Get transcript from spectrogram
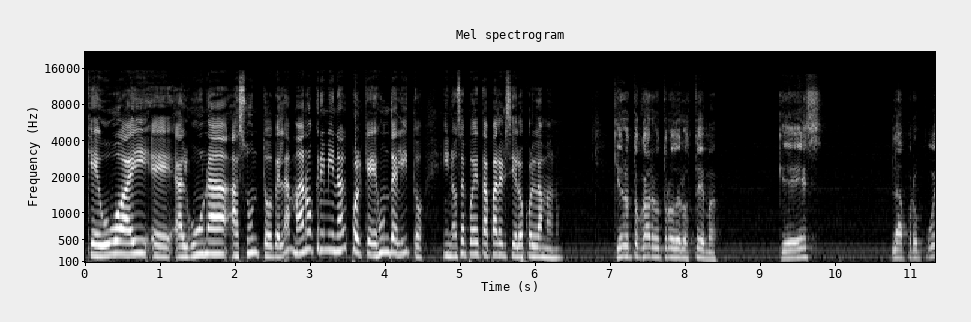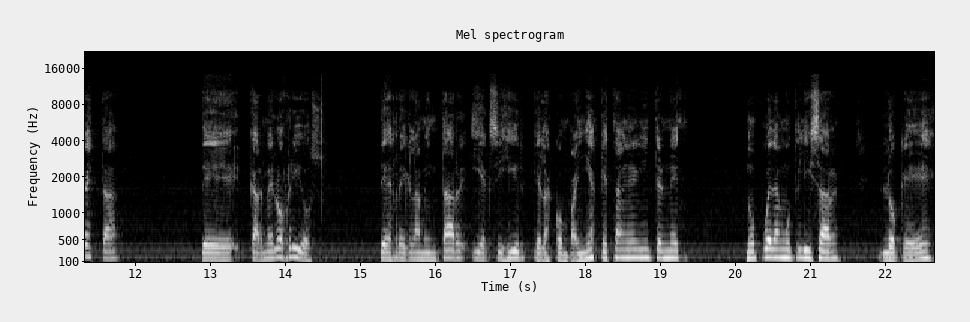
que hubo ahí eh, algún asunto, ¿verdad? Mano criminal porque es un delito y no se puede tapar el cielo con la mano. Quiero tocar otro de los temas, que es la propuesta de Carmelo Ríos de reglamentar y exigir que las compañías que están en Internet no puedan utilizar lo que es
